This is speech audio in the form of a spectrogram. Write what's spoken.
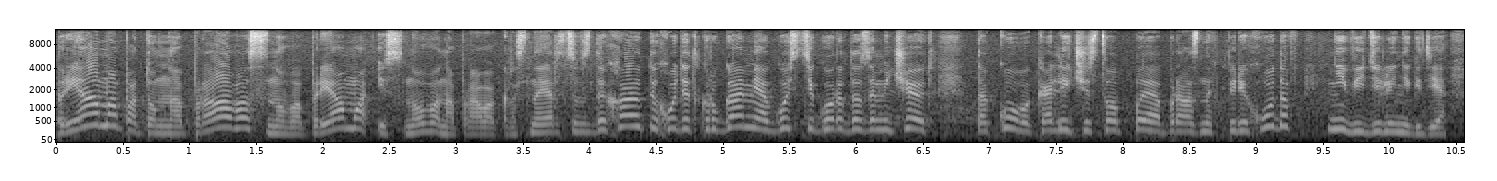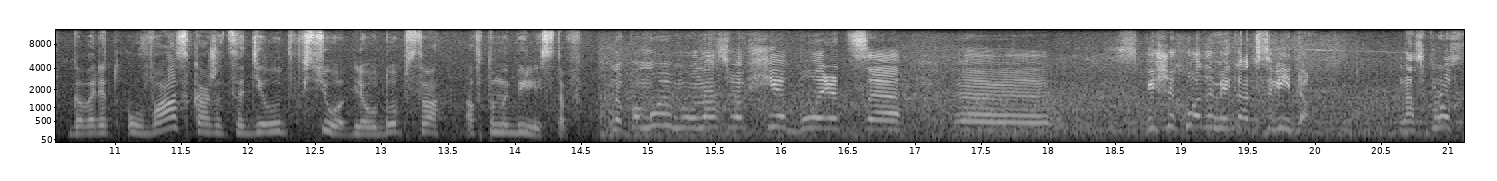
Прямо, потом направо, снова прямо и снова направо. Красноярцы вздыхают и ходят кругами, а гости города замечают, такого количества П-образных переходов не видели нигде. Говорят, у вас, кажется, делают все для удобства автомобилистов. Но, по-моему, у нас вообще борются э, с пешеходами как с видом. Нас просто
